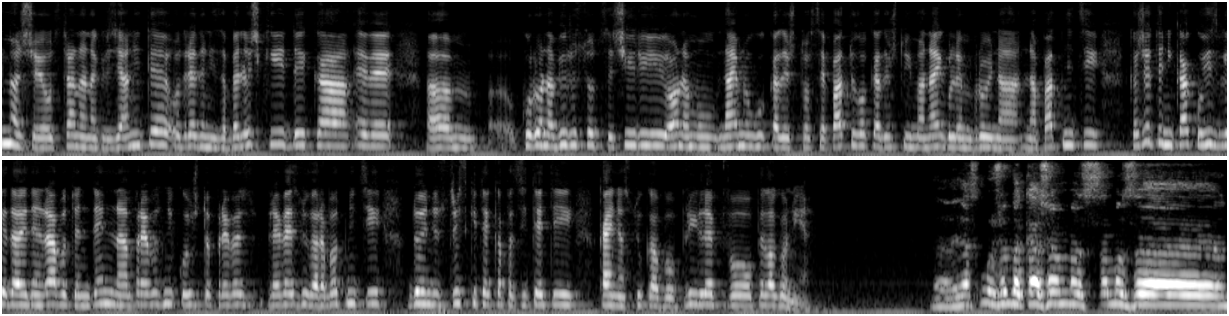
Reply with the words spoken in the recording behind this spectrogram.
имаше од страна на граѓаните одредени забелешки дека еве коронавирусот се шири онаму најмногу каде што се патува, каде што има најголем број на на патници. Кажете ни како изгледа еден работен ден на превозник кој што превез, превезува работници до индустријските капацитети кај нас тука во Прилеп во Пелагонија. Јас можам да кажам само за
